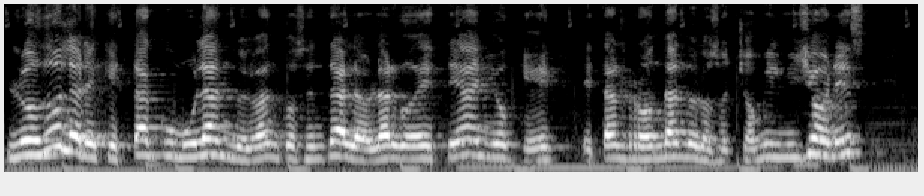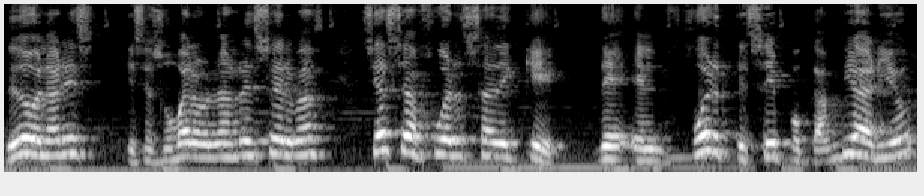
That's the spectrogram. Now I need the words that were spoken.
Los dólares que está acumulando el Banco Central a lo largo de este año, que están rondando los 8 mil millones de dólares, que se sumaron las reservas, se hace a fuerza de qué? Del fuerte cepo cambiario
